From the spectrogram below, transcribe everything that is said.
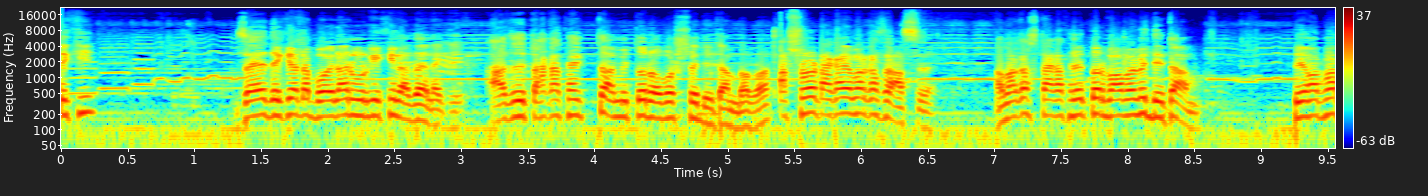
দেখি। যাই দেখি একটা ব্রয়লার মুরগি কিনা যায় নাকি। আর যদি টাকা থাকতো আমি তোর অবশ্যই দিতাম বাবা। পাঁচশো টাকা আমার কাছে আছে। আমার কাছে টাকা থাকলে তোর বাবা আমি দিতাম। তুই আমার পর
